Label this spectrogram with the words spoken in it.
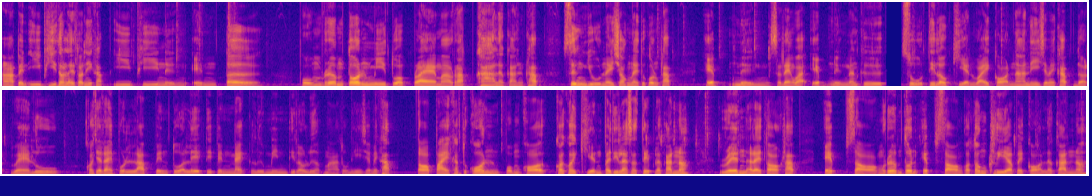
อ่าเป็น EP เท่าไหร่ตอนนี้ครับ EP 1 Enter ผมเริ่มต้นมีตัวแปรมารับค่าแล้วกันครับ ซึ่งอยู่ในช่องไหนทุกคนครับ F1 แสดงว่า F1 นั่นคือสูตรที่เราเขียนไว้ก่อนหน้านี้ใช่ไหมครับ dot value ก็จะได้ผลลัพธ์เป็นตัวเลขที่เป็น max หรือ min ที่เราเลือกมาตรงนี้ใช่ไหมครับ ต่อไปครับทุกคนผมขอค่อยๆ เขียนไปทีละสเต็ปแล้วกันเนาะ range อะไรต่อครับ F2 เริ่มต้น F2 ก็ต้องเคลียร์ไปก่อนแล้วกันเนาะ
